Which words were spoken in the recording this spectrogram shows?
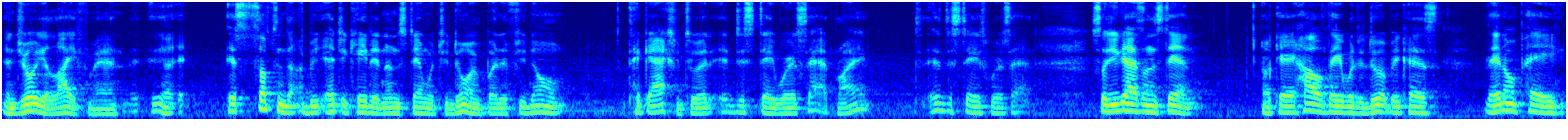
enjoy your life, man. You know, it, it's something to be educated and understand what you're doing. But if you don't take action to it, it just stay where it's at, right? It just stays where it's at. So you guys understand, okay, how they were to do it because they don't pay,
